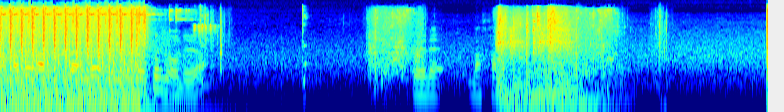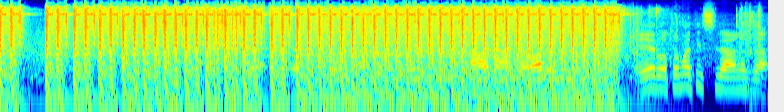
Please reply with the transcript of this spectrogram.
Havadan atışlarda 59 oluyor. Şöyle bakalım. Hala devam ediyor. Eğer otomatik silahınıza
